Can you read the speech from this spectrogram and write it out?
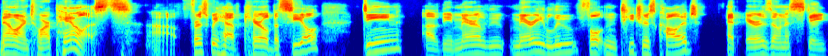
Now on to our panelists. Uh, first, we have Carol Basile, Dean of the Mary Lou, Mary Lou, Fulton Teachers College at Arizona State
